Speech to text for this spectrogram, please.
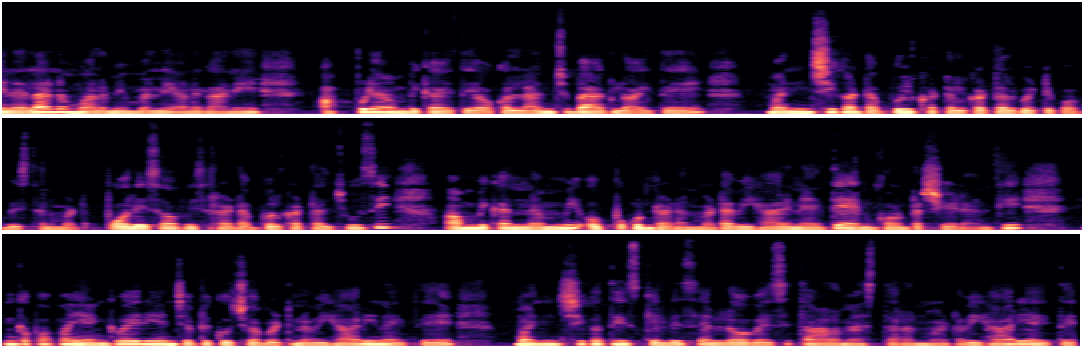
నేను ఎలా నమ్మాలి మిమ్మల్ని అనగానే అప్పుడే అంబిక అయితే ఒక లంచ్ బ్యాగ్లో అయితే మంచిగా డబ్బులు కట్టలు కట్టలు పెట్టి పంపిస్తానమాట పోలీస్ ఆఫీసర్ ఆ డబ్బులు కట్టలు చూసి అంబికని నమ్మి ఒప్పుకుంటాడనమాట విహారీని అయితే ఎన్కౌంటర్ చేయడానికి. ఇంకా పాప ఎంక్వైరీ అని చెప్పి కూర్చోబెట్టిన విహారీని అయితే మంచిగా తీసుకెళ్ళి సెల్లో వేసి తాళం వేస్తారనమాట విహారీ అయితే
